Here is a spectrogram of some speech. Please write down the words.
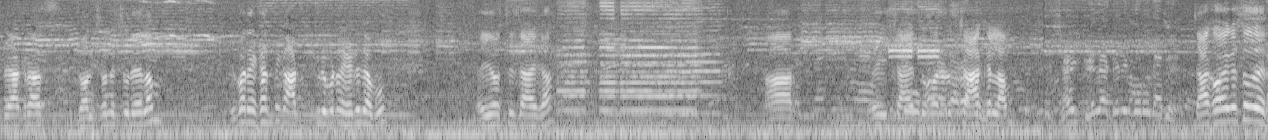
প্রয়াগরাজ জংশনে চলে এলাম। এবার এখান থেকে আট কিলোমিটার হেঁটে যাব। এই হচ্ছে জায়গা। আর এই চায়ের দোকানে একটু চা খেলাম। চা খাওয়া গেছে ওদের।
